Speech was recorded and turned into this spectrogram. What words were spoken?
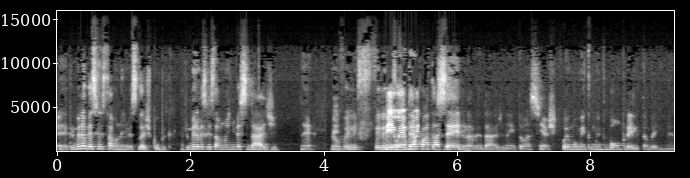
é a primeira vez que ele estava na universidade pública, é a primeira vez que ele estava na universidade, né? Meu avô, ele, ele Meu, foi é até a quarta série, na verdade, né? Então, assim, acho que foi um momento muito bom para ele também, né?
